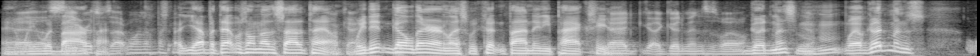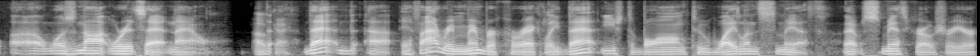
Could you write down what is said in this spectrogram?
and Yeah, we would buy our Seabrits, pack. is that one Uh, yeah, but that was on the other side of town. Okay. We didn't go there unless we couldn't find any packs here. You had uh, Goodman's as well. Goodman's. mm-hmm Well, Goodman's uh, was not where it's at now. Okay. That, uh, if I remember correctly, that used to belong to Waylon Smith. That was Smith Grocery, or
